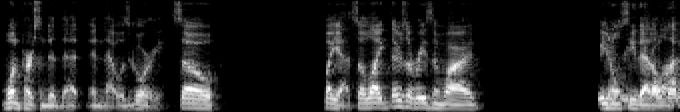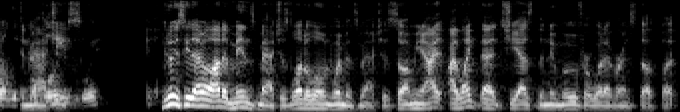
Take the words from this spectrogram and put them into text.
one person did that, and that was Gory. So, but yeah, so like, there's a reason why We you don't never see that a lot the in matches. boy. you don't see that a lot of men's matches, let alone women's matches. So, I mean, I, I like that she has the new move or whatever and stuff, but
